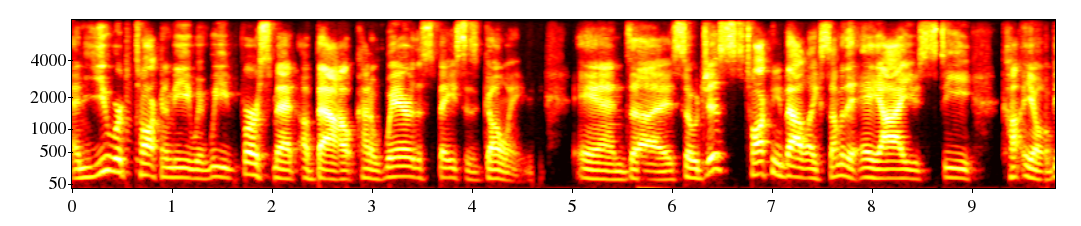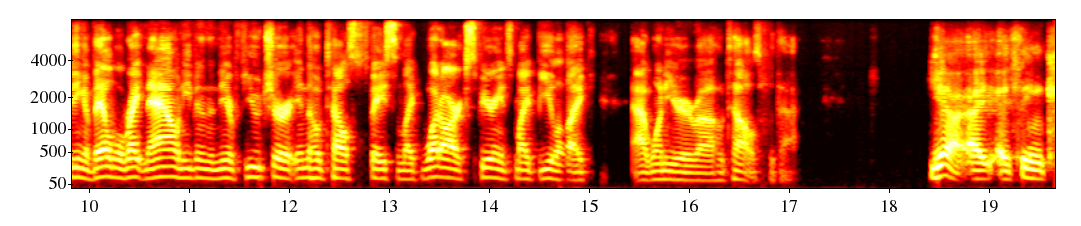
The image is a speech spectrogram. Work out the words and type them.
And you were talking to me when we first met about kind of where the space is going. And uh, so just talking about like some of the AI you see, you know, being available right now and even in the near future in the hotel space and like what our experience might be like at one of your uh, hotels with that. Yeah, I, I think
